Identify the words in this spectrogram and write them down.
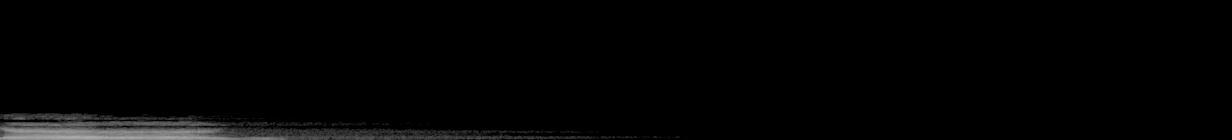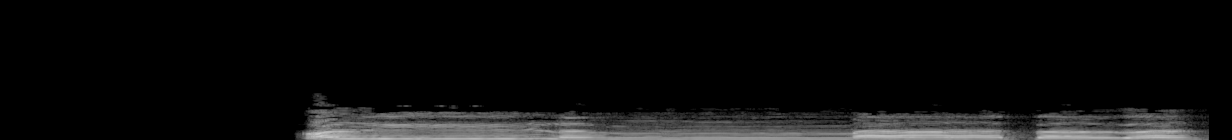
كاهن قليلا ما تذكرون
